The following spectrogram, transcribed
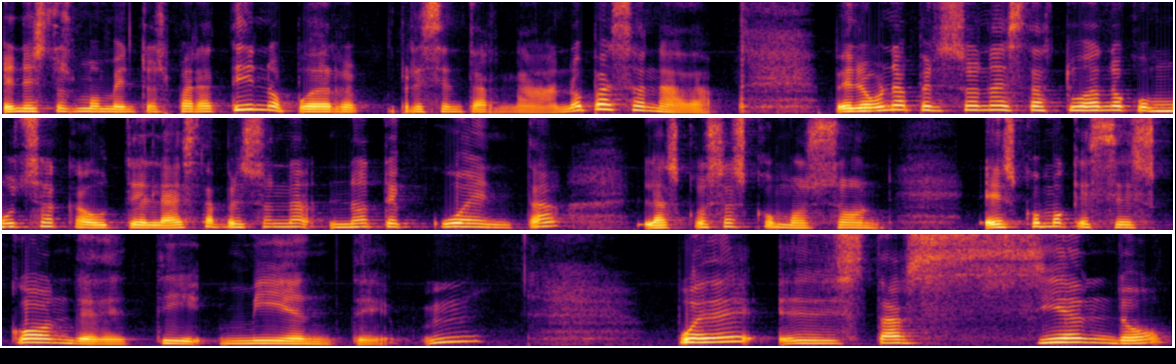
en estos momentos para ti no puede representar nada, no pasa nada. Pero una persona está actuando con mucha cautela, esta persona no te cuenta las cosas como son, es como que se esconde de ti, miente. Puede estar siendo,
